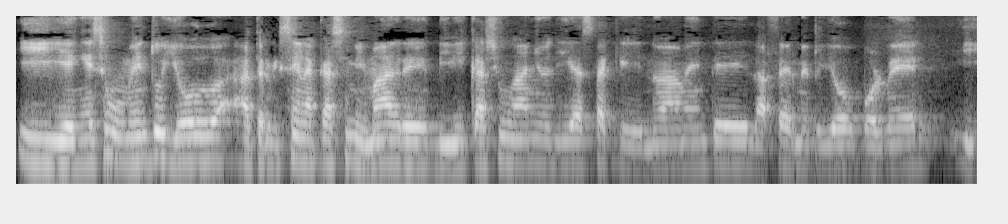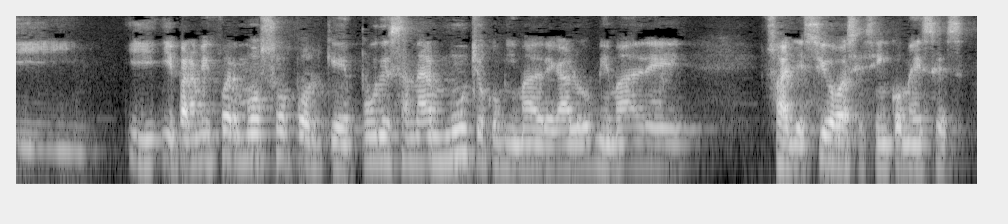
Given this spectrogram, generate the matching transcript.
y en ese momento yo aterricé en la casa de mi madre, viví casi un año allí hasta que nuevamente la Fer me pidió volver y, y, para mí fue hermoso porque pude sanar mucho con mi madre Galo. Mi madre falleció hace cinco meses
